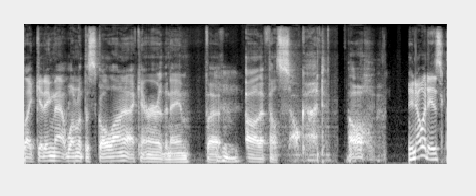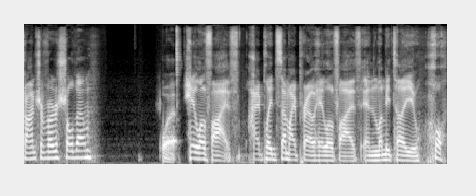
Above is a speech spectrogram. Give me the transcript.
Like getting that one with the skull on it. I can't remember the name, but Mhm. oh, that felt so good. Oh, You know what is controversial though? What? Halo 5. I played semi-pro Halo 5 and let me tell you, oh,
